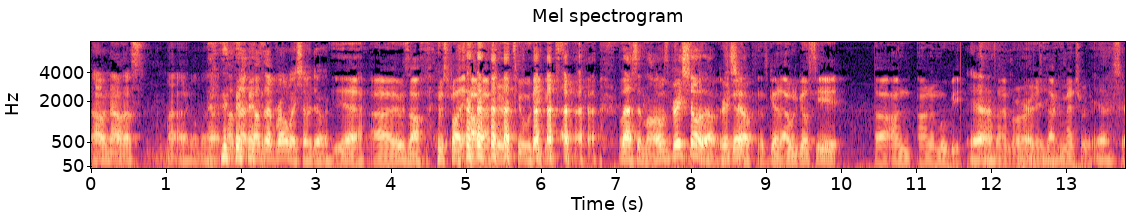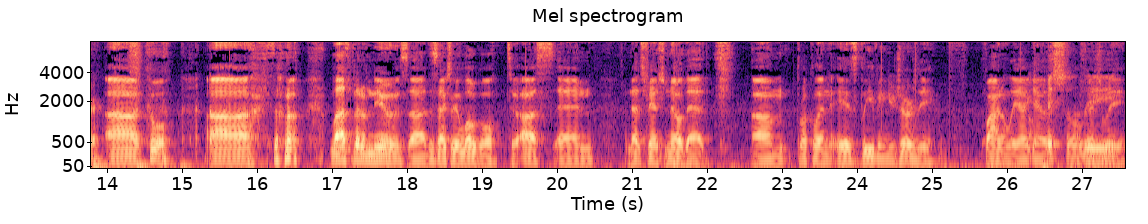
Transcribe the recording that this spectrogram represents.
Oh no, that's my idol. How- How's that, how's that Broadway show doing? Yeah, uh, it was off. It was probably off after two weeks. Lasted long. It was a great show though. Great show. It was good. I would go see it uh, on on a movie Yeah. sometime or Yeah, a dude. documentary. Yeah, sure. Uh, cool. Uh, so, last bit of news. Uh, this is actually a local to us, and Nets fans should know that um, Brooklyn is leaving New Jersey. Finally, I guess. Officially.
